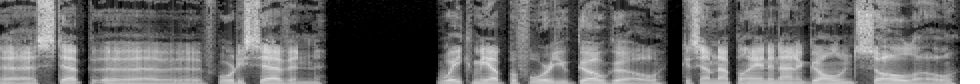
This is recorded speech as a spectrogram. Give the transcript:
uh, step uh, 47, wake me up before you go go, because I'm not planning on a going solo.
